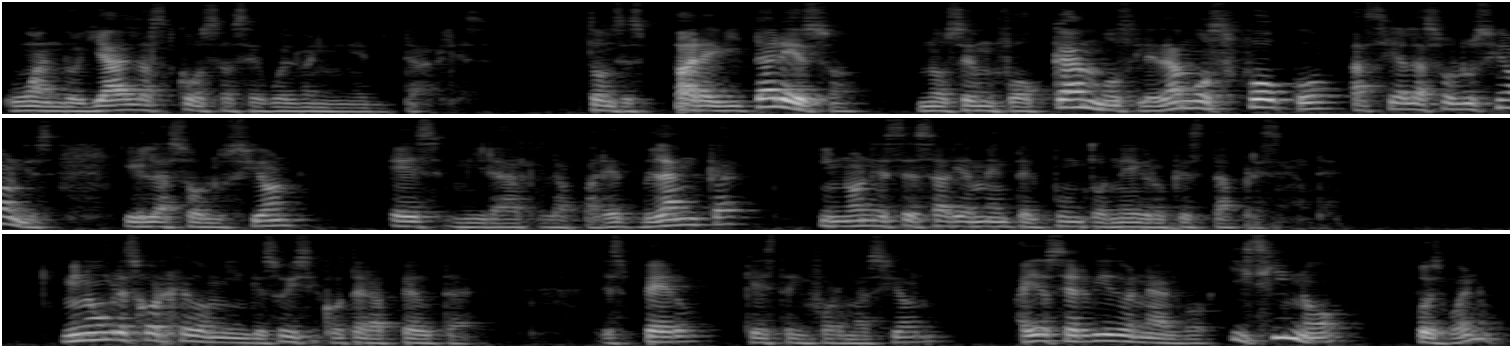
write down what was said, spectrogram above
cuando ya las cosas se vuelven inevitables. Entonces, para evitar eso, nos enfocamos, le damos foco hacia las soluciones y la solución es mirar la pared blanca y no necesariamente el punto negro que está presente. Mi nombre es Jorge Domínguez, soy psicoterapeuta. Espero que esta información haya servido en algo y si no, pues bueno,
